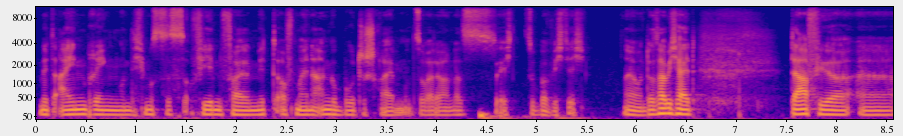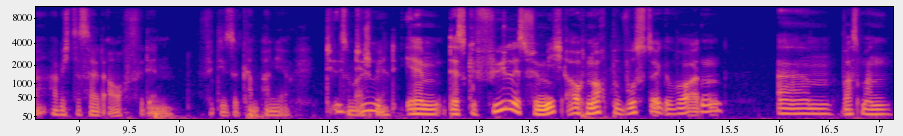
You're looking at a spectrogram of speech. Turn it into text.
mit einbringen und ich muss das auf jeden Fall mit auf meine Angebote schreiben und so weiter. Und das ist echt super wichtig. Ja, und das habe ich halt dafür äh, habe ich das halt auch für den für diese Kampagne du, zum Beispiel. Du, ähm, das Gefühl ist für mich auch noch bewusster geworden, ähm, was man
